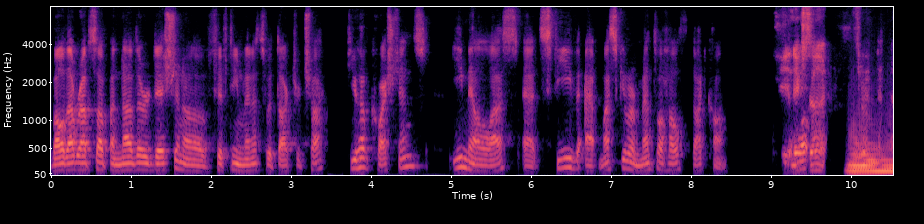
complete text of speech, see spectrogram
Well, that wraps up another edition of 15 Minutes with Dr. Chuck. If you have questions, email us at steve at muscularmentalhealth.com. See you next time.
